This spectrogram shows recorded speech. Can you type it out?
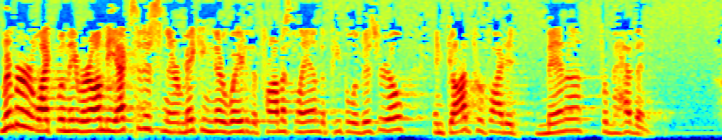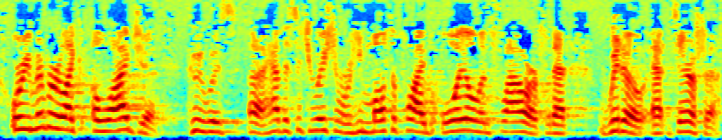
Remember, like when they were on the Exodus and they were making their way to the promised land, the people of Israel, and God provided manna from heaven. Or remember, like Elijah, who was uh, had the situation where he multiplied oil and flour for that widow at Zarephath.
